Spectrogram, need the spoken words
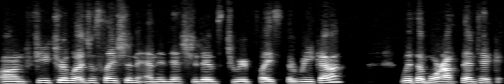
on future legislation and initiatives to replace the RICA with a more authentic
